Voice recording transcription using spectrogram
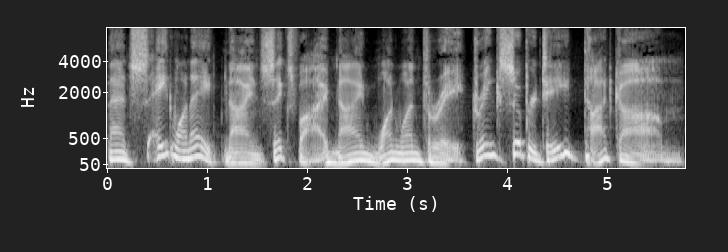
That's 818-965-9113. DrinkSuperTea.com.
